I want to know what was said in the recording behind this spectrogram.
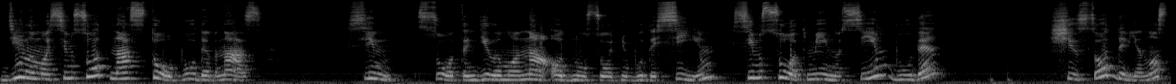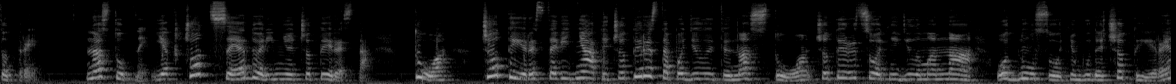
ділимо 700 на 100, буде в нас 7 сотень ділимо на 1 сотню, буде 7. 700 мінус 7 буде 693. Наступне, якщо це дорівнює 400, то 400 відняти 400 поділити на 100, 4 сотні ділимо на 1 сотню буде 4,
